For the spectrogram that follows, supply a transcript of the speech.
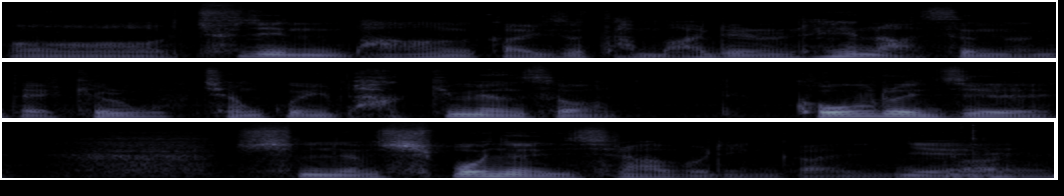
어, 추진 방안까지도 다 마련을 해놨었는데 결국 정권이 바뀌면서 그 후로 이제 10년, 15년이 지나버린 거 아닙니까? 예. 네.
